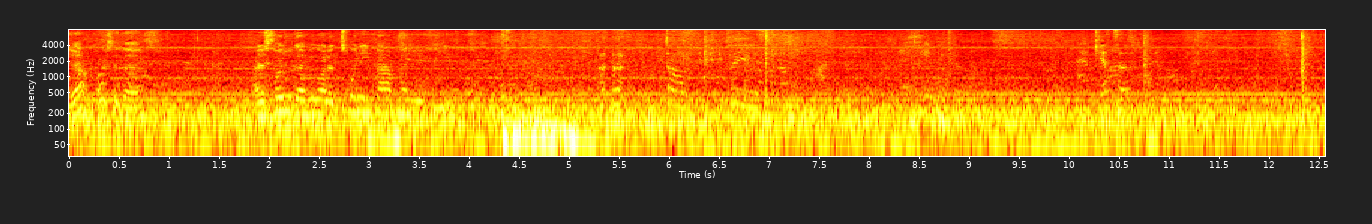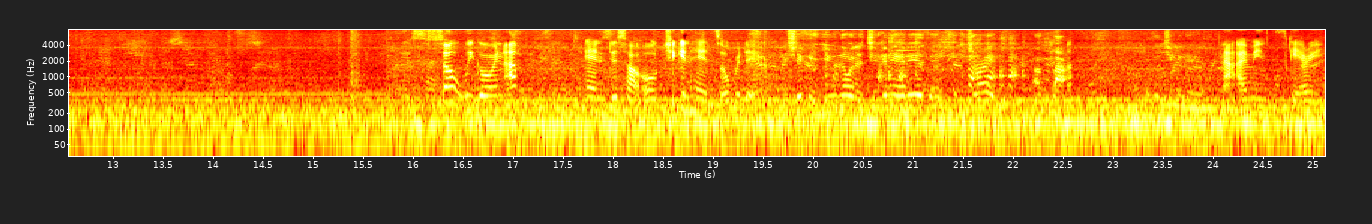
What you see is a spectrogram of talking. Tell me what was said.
Yeah, of course it does. I just told you that we're going to 2,500 feet. We going up, and this are all chicken heads over there. Chicken, you know what a chicken head is in Detroit? A pop. It's a chicken head. Nah, I mean scary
